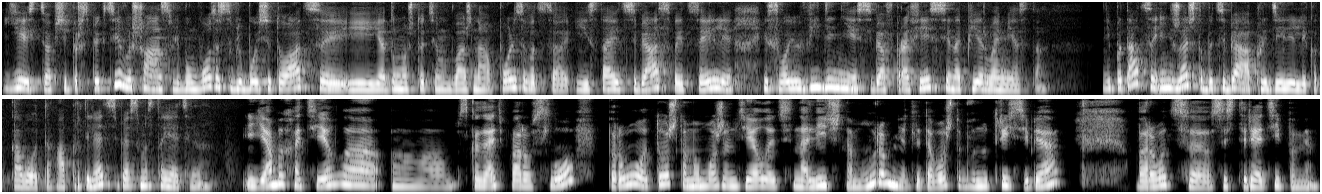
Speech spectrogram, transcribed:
есть вообще перспективы, шанс в любом возрасте, в любой ситуации, и я думаю, что этим важно пользоваться и ставить себя, свои цели и свое видение себя в профессии на первое место. Не пытаться и не ждать, чтобы тебя определили как кого-то, а определять себя самостоятельно. И я бы хотела э, сказать пару слов про то, что мы можем делать на личном уровне для того, чтобы внутри себя бороться со стереотипами.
